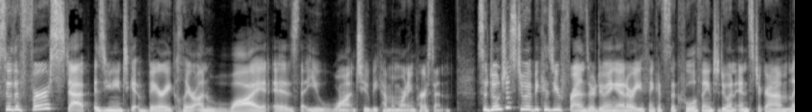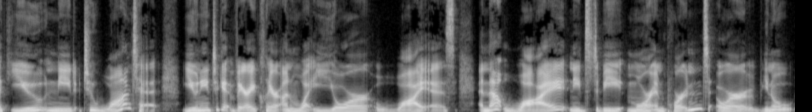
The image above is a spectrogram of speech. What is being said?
So, the first step is you need to get very clear on why it is that you want to become a morning person. So, don't just do it because your friends are doing it or you think it's the cool thing to do on Instagram. Like, you need to want it. You need to get very clear on what your why is. And that why needs to be more important, or, you know,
